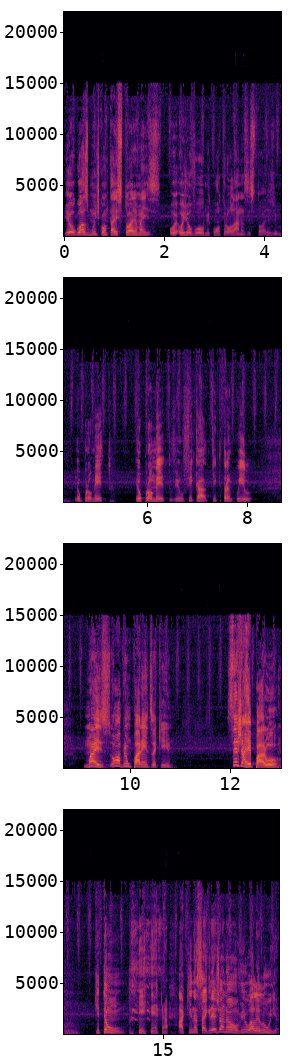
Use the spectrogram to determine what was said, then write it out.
Eu gosto muito de contar história, mas hoje eu vou me controlar nas histórias, viu? Eu prometo. Eu prometo, viu? Fica, fique tranquilo. Mas vamos abrir um parênteses aqui. Você já reparou que tem um aqui nessa igreja não, viu? Aleluia.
